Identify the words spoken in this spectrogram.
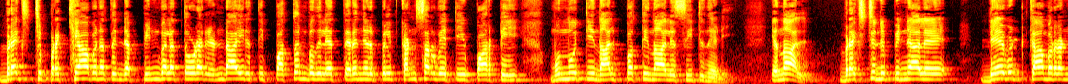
ബ്രെക്സ്റ്റ് പ്രഖ്യാപനത്തിന്റെ പിൻബലത്തോടെ രണ്ടായിരത്തി പത്തൊൻപതിലെ തെരഞ്ഞെടുപ്പിൽ കൺസർവേറ്റീവ് പാർട്ടി മുന്നൂറ്റി നാൽപ്പത്തിനാല് സീറ്റ് നേടി. എന്നാൽ ബ്രെക്സ്റ്റിന് പിന്നാലെ ഡേവിഡ് കാമറൺ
